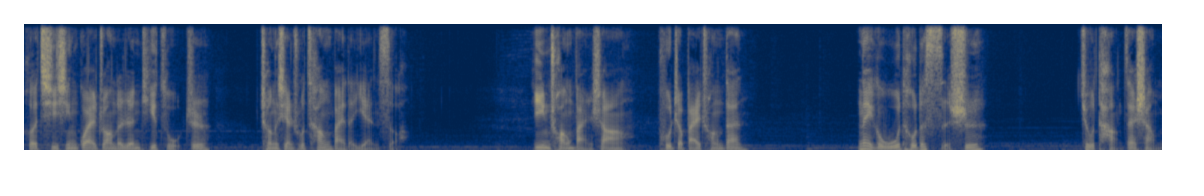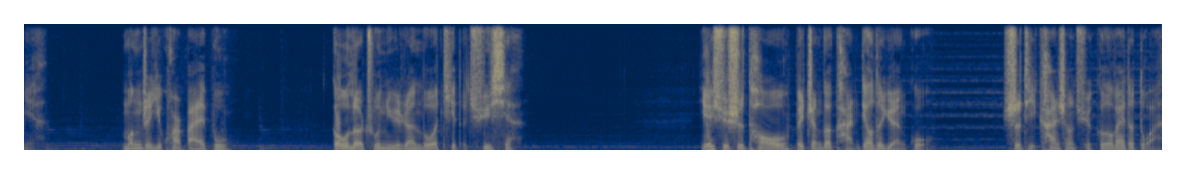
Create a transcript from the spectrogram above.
和奇形怪状的人体组织，呈现出苍白的颜色。硬床板上铺着白床单。那个无头的死尸，就躺在上面，蒙着一块白布，勾勒出女人裸体的曲线。也许是头被整个砍掉的缘故，尸体看上去格外的短，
